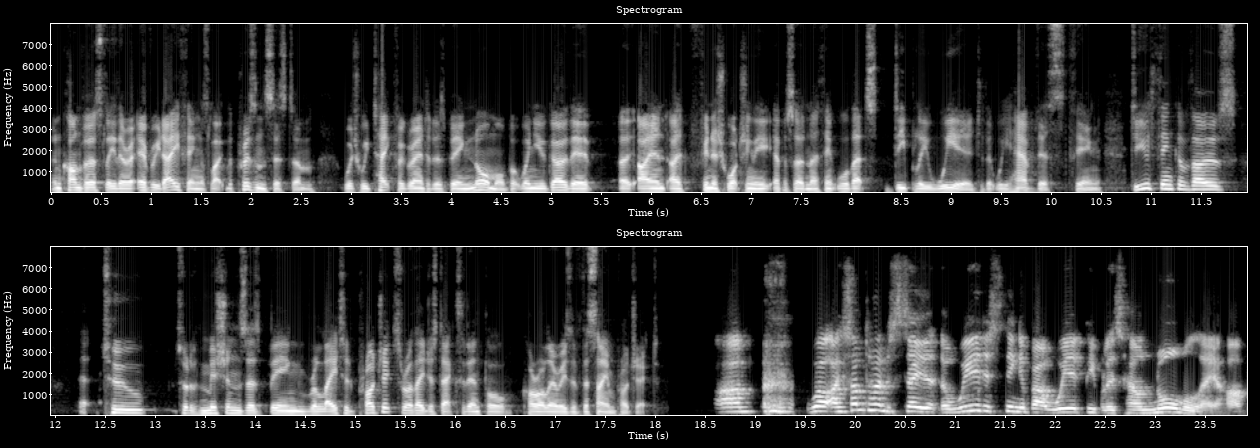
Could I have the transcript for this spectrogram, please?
And conversely, there are everyday things like the prison system, which we take for granted as being normal. But when you go there, I, I finish watching the episode and I think, well, that's deeply weird that we have this thing. Do you think of those uh, two sort of missions as being related projects, or are they just accidental corollaries of the same project? Um, well, I sometimes say that the weirdest thing about weird people is how normal they are,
